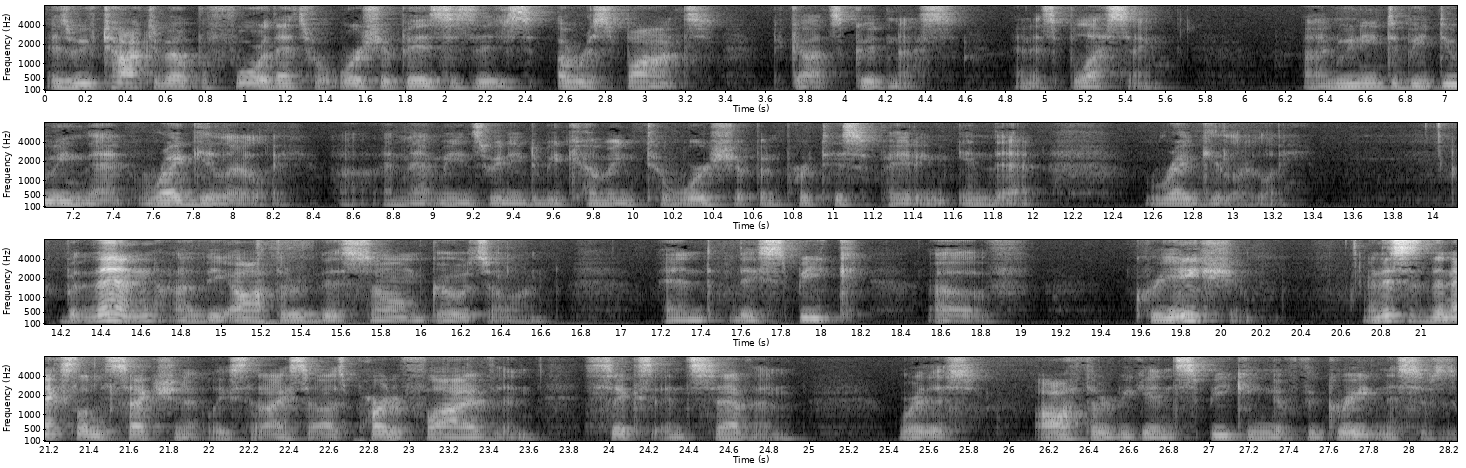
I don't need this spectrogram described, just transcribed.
as we've talked about before, that's what worship is, is it's a response to God's goodness and its blessing. Uh, and we need to be doing that regularly. Uh, and that means we need to be coming to worship and participating in that regularly. But then uh, the author of this psalm goes on, and they speak of creation. And this is the next little section, at least, that I saw as part of 5 and 6 and 7, where this author begins speaking of the greatness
